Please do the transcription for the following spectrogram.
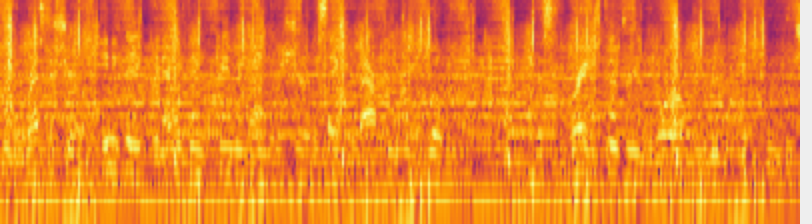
You can rest assured that anything and everything that can be done to ensure the safety of our country will be done. This is the greatest country in the world, and we will get through this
